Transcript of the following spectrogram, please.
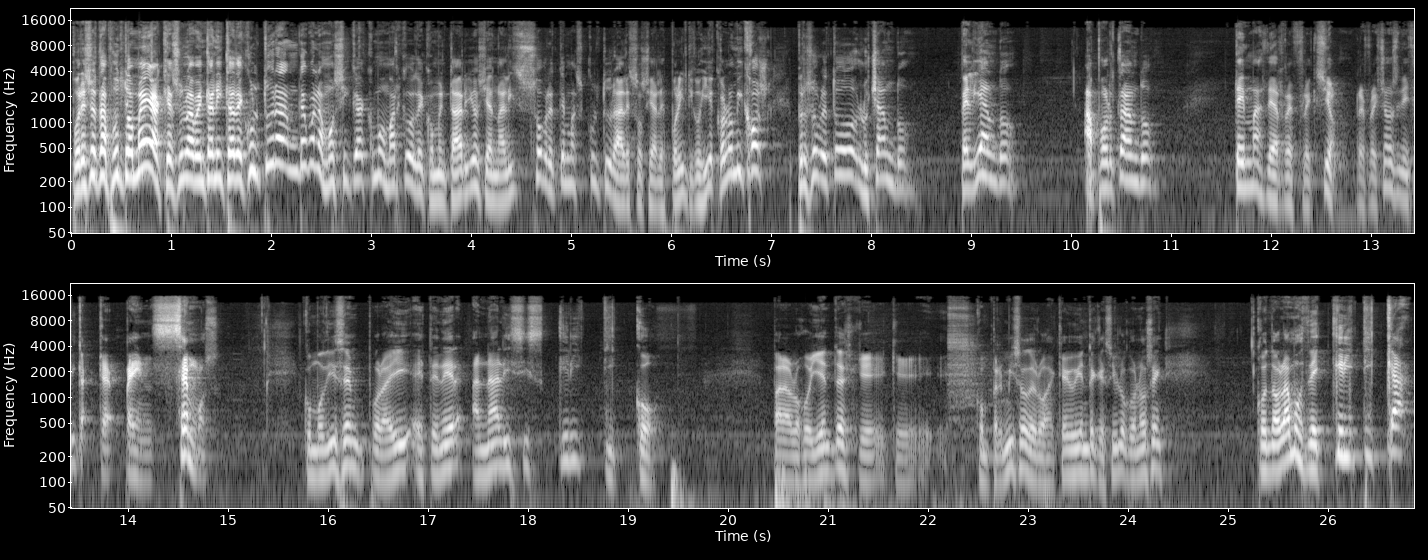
Por eso está Punto Mega, que es una ventanita de cultura, de buena música, como marco de comentarios y análisis sobre temas culturales, sociales, políticos y económicos, pero sobre todo luchando, peleando, aportando temas de reflexión. Reflexión significa que pensemos. Como dicen por ahí, es tener análisis crítico. Para los oyentes que, con permiso de los aquellos oyentes que sí lo conocen, cuando hablamos de crítica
